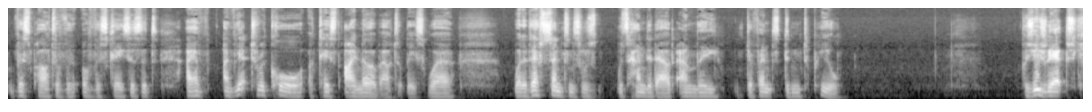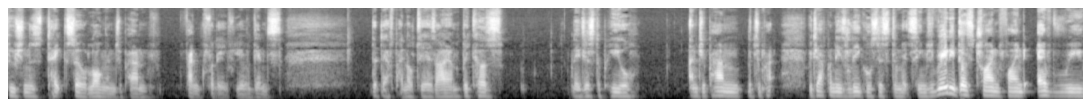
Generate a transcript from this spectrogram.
this part of the, of this case is that I have I've yet to recall a case I know about at least where where the death sentence was was handed out and the defence didn't appeal. Because usually executions take so long in Japan thankfully, if you're against the death penalty as I am, because they just appeal. And Japan, the Japan, the Japanese legal system, it seems, really does try and find every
